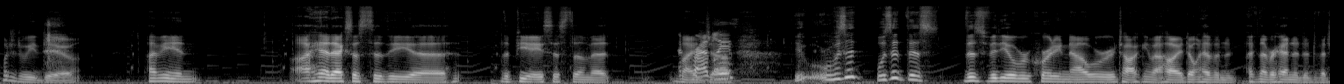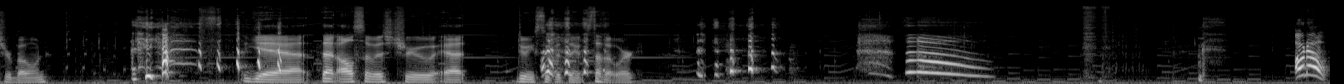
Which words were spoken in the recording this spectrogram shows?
what did we do? I mean, I had access to the uh, the PA system at At my Bradley's? job. It- Was it was it this this video recording now where we were talking about how I don't have an I've never had an adventure bone? yes Yeah, that also is true at doing stupid things stuff at work. Oh. oh no!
